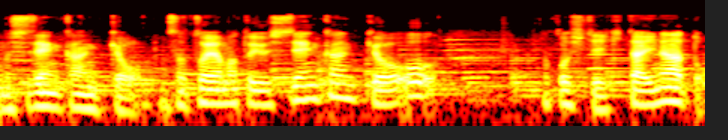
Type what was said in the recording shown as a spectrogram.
自然環境里山という自然環境を残していきたいなと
